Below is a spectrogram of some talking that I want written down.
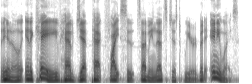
you know, in a cave have jetpack flight suits? I mean, that's just weird. But, anyways,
